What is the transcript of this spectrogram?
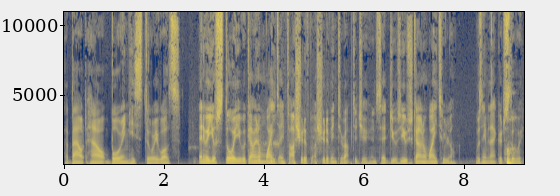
about how boring his story was. Anyway, your story, you were going on way. In fact, I should have I should have interrupted you and said you, you were just going on way too long. It wasn't even that good a story.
